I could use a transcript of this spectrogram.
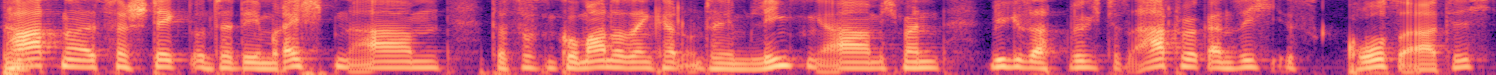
Partner ist versteckt unter dem rechten Arm, dass das ein Commander sein kann unter dem linken Arm. Ich meine, wie gesagt, wirklich das Artwork an sich ist großartig.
